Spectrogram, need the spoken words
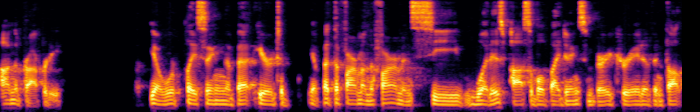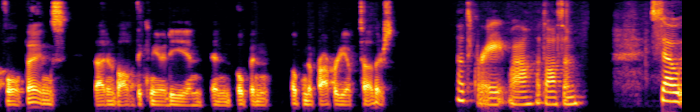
on the property. You know, we're placing a bet here to you know, bet the farm on the farm and see what is possible by doing some very creative and thoughtful things that involve the community and, and open open the property up to others. That's great. Wow, that's awesome. So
